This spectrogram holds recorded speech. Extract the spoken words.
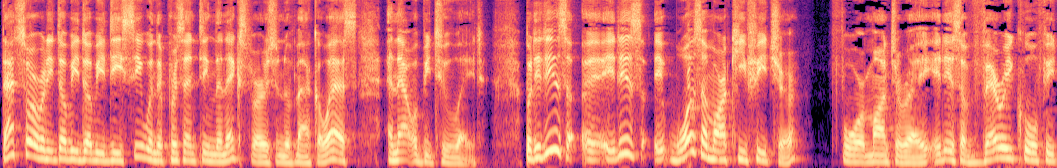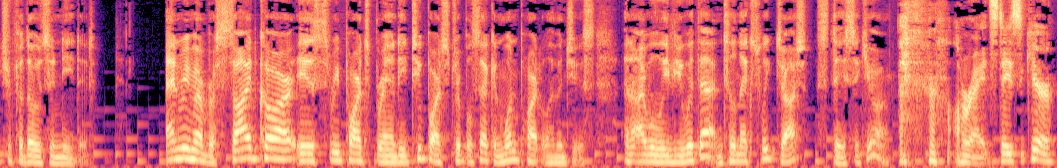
that's already WWDC when they're presenting the next version of macOS, and that would be too late. But it is, it is, it was a marquee feature for Monterey. It is a very cool feature for those who need it. And remember, Sidecar is three parts brandy, two parts triple sec, and one part lemon juice. And I will leave you with that. Until next week, Josh, stay secure. All right, stay secure.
